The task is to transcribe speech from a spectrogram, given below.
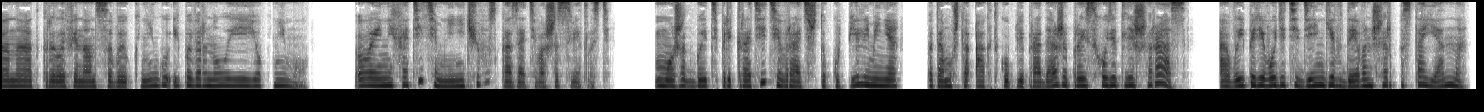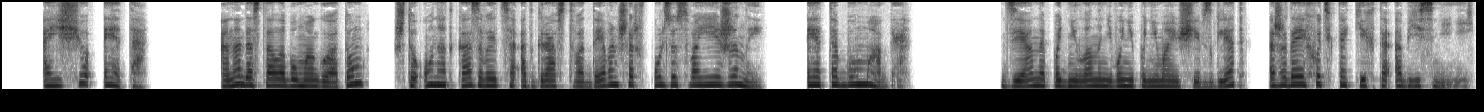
Она открыла финансовую книгу и повернула ее к нему. «Вы не хотите мне ничего сказать, ваша светлость? Может быть, прекратите врать, что купили меня, потому что акт купли-продажи происходит лишь раз, а вы переводите деньги в Девоншир постоянно. А еще это». Она достала бумагу о том, что он отказывается от графства Девоншир в пользу своей жены. Это бумага. Диана подняла на него непонимающий взгляд, ожидая хоть каких-то объяснений.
